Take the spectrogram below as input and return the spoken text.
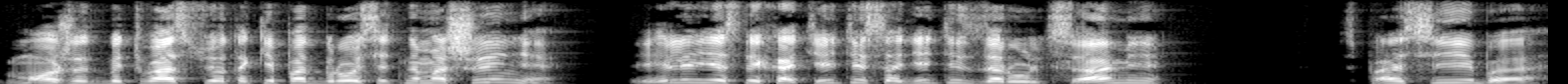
«Может быть, вас все-таки подбросить на машине? Или, если хотите, садитесь за руль сами?» «Спасибо.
